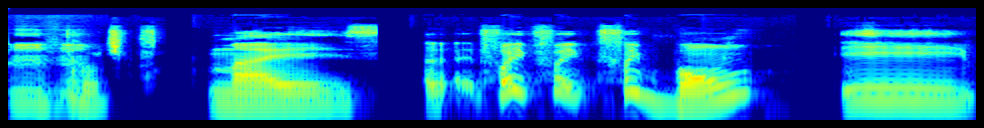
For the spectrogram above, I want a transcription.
Uhum. Então, tipo, mas eh, foi, foi, foi bom e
